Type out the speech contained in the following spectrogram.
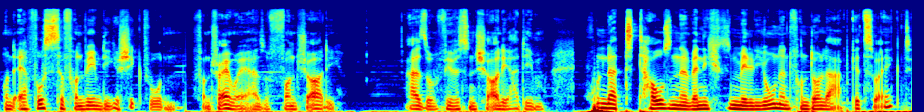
Und er wusste, von wem die geschickt wurden. Von Treyway, also von Shardy. Also, wir wissen, Shorty hat ihm Hunderttausende, wenn nicht Millionen von Dollar abgezweigt.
